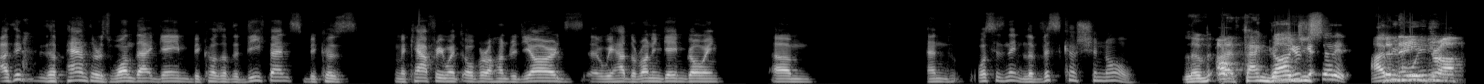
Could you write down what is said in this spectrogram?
I think the Panthers won that game because of the defense, because McCaffrey went over 100 yards. Uh, we had the running game going. Um, and what's his name? Laviska Shenault. Lev- I thank God you you, get- said it. I've The been waiting drop.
